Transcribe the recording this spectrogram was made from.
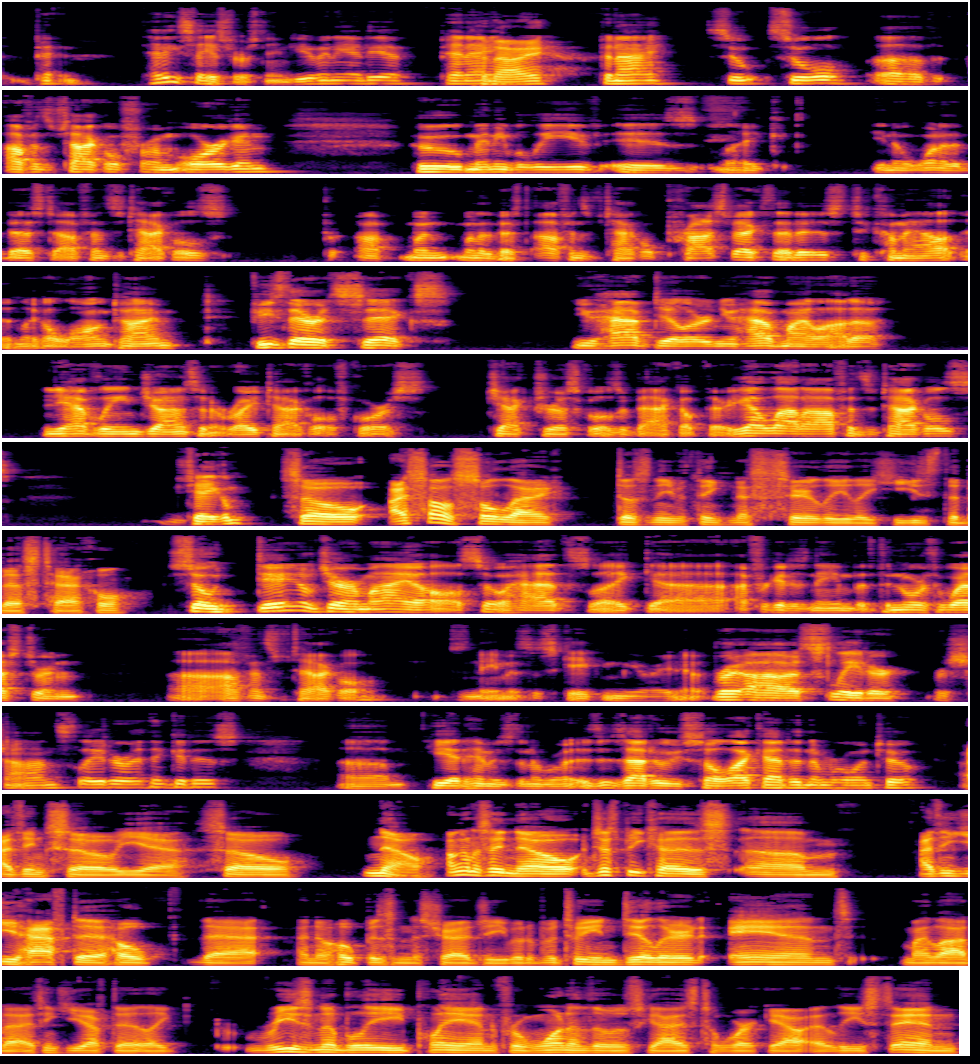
how do you say his first name? Do you have any idea? Penay? Panay, Panay Sew- Sewell, uh, offensive tackle from Oregon, who many believe is like you know one of the best offensive tackles, uh, one one of the best offensive tackle prospects that is to come out in like a long time. If he's there at six, you have Dillard and you have Mailata, and you have Lane Johnson at right tackle, of course. Jack Driscoll is a backup there. You got a lot of offensive tackles. You take them. So I saw Solak doesn't even think necessarily like he's the best tackle. So Daniel Jeremiah also has like uh, I forget his name, but the Northwestern uh, offensive tackle. His name is escaping me right now. Uh, Slater, Rashawn Slater, I think it is. Um, he had him as the number one. Is, is that who Solak had at number one too? I think so. Yeah. So no, I'm gonna say no, just because um, I think you have to hope that I know hope isn't a strategy, but between Dillard and Mailata, I think you have to like reasonably plan for one of those guys to work out at least. And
